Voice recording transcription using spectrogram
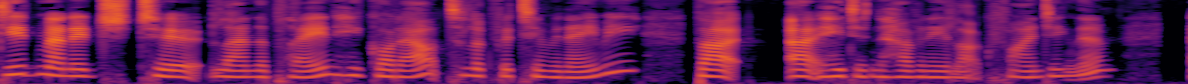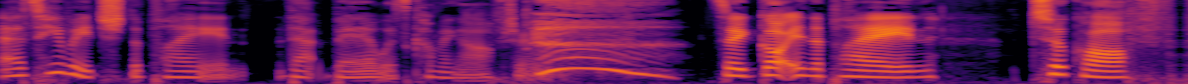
did manage to land the plane. He got out to look for Tim and Amie, but uh, he didn't have any luck finding them. As he reached the plane, that bear was coming after him. so he got in the plane, took off,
